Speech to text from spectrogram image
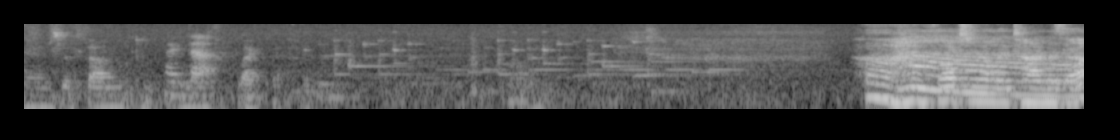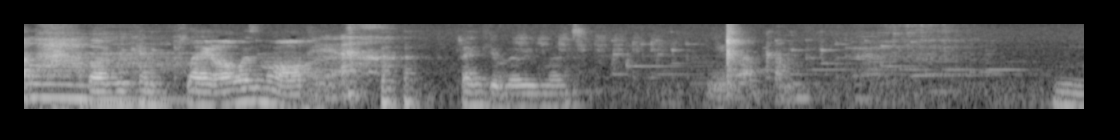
hands, your thumb? Like that? Like that. Unfortunately, time is up, but we can play always more. Yeah. Thank you very much. You're welcome. Hmm.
